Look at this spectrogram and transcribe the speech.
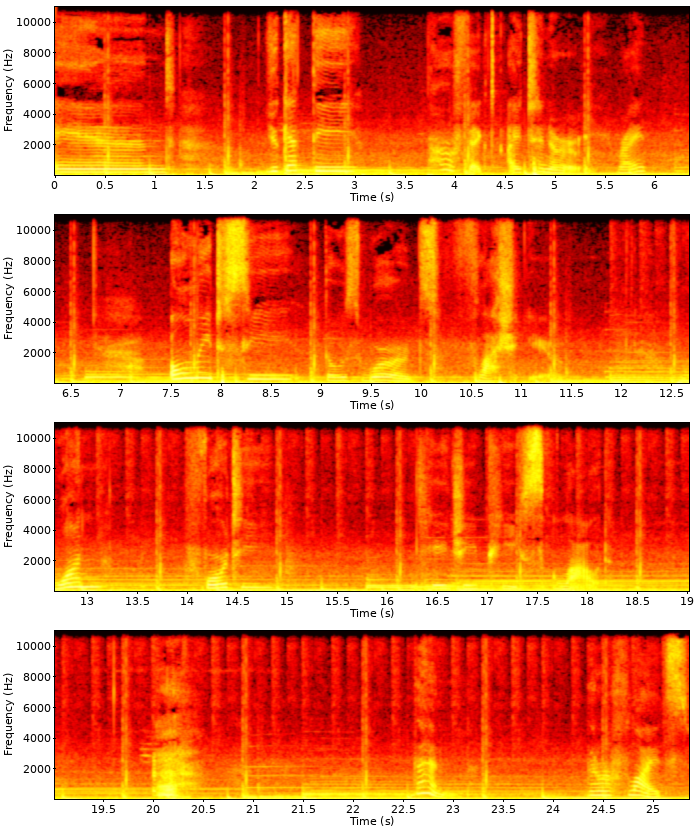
and you get the perfect itinerary, right? Only to see those words flash at you. 140 kg piece allowed. Ugh. Then there are flights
